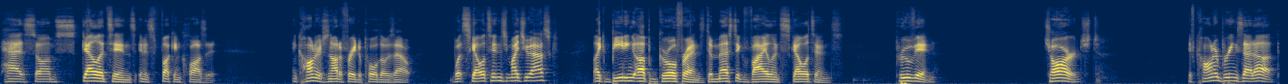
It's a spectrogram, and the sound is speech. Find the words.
has some skeletons in his fucking closet. And Conor's not afraid to pull those out. What skeletons, might you ask? Like beating up girlfriends, domestic violence skeletons. Proven. Charged. If Conor brings that up,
